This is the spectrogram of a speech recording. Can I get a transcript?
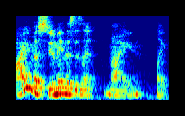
I'm assuming this isn't my like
